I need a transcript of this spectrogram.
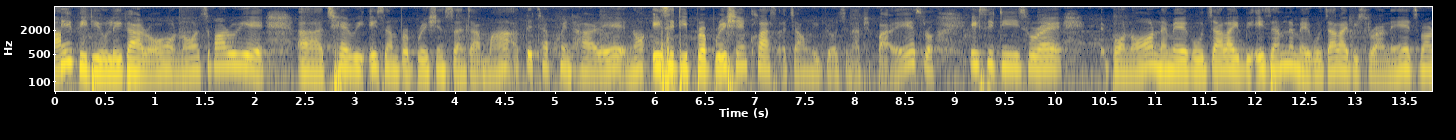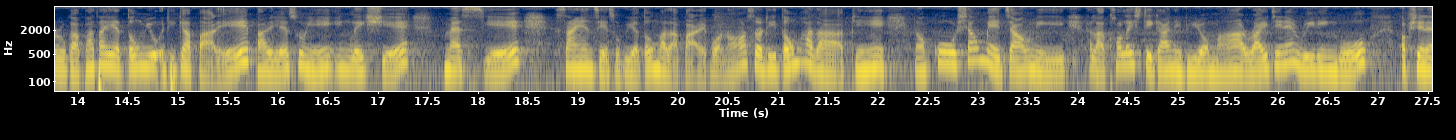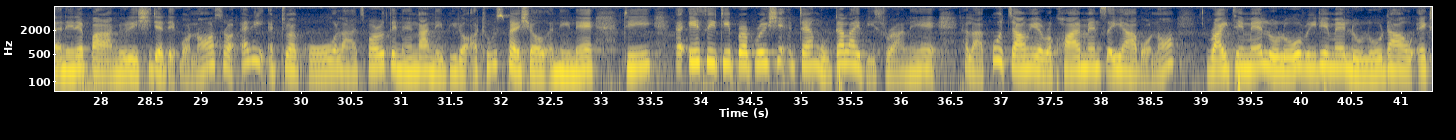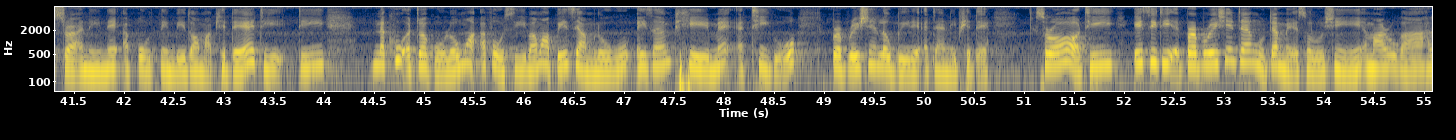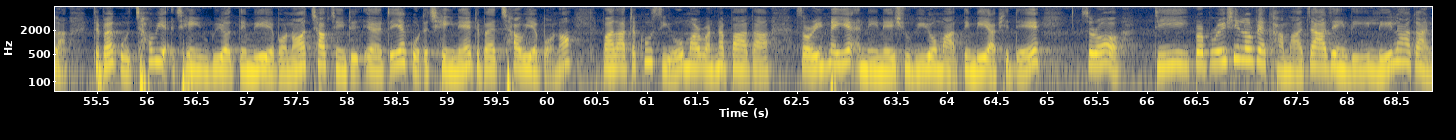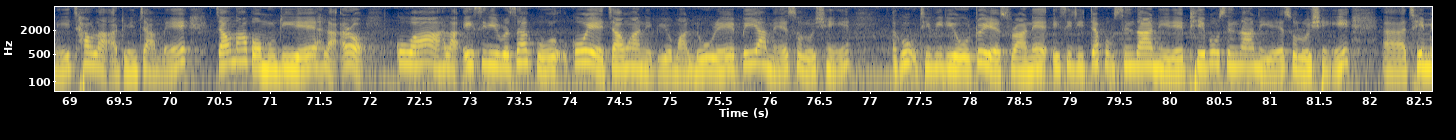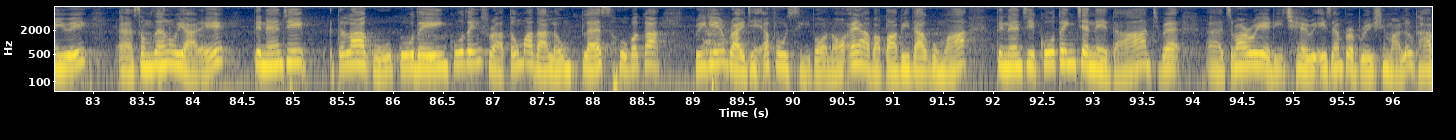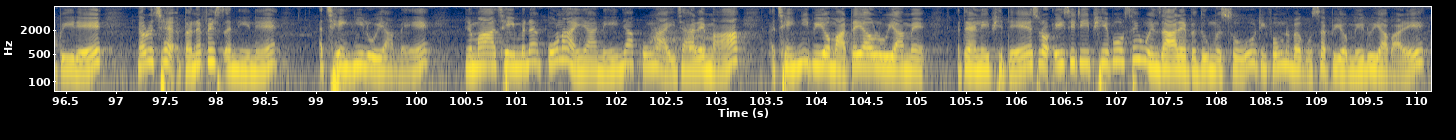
ဒီဗီဒီယိုလေးကတော့เนาะကျမတို့ရဲ့အာ Cherry Exam Preparation Center မှာအသစ်ထပ်ဖွင့်ထားတဲ့เนาะ ACT Preparation Class အကြောင်းလေးပြောချင်တာဖြစ်ပါတယ်ဆိုတော့ ACT ဆိုရဲပေါ့နော်နာမည်ကိုကြားလိုက်ပြီး exam နာမည်ကိုကြားလိုက်ပြီးဆိုတာ ਨੇ ကျမတို့ကဘာသာရပ်၃မျိုးအဓိကပါတယ်။ဘာတွေလဲဆိုရင် English ရယ် Maths ရယ် Science ရယ်ဆိုပြီးတော့၃ဘာသာပါတယ်ပေါ့နော်။ဆိုတော့ဒီ၃ဘာသာအပြင်နော်ကိုရှောက်မဲ့အကြောင်းနေဟလာ college တွေကနေပြီးတော့မှ writing နဲ့ reading ကို optional အနေနဲ့ပါတာမျိုးတွေရှိတတ်တယ်ပေါ့နော်။ဆိုတော့အဲ့ဒီအ တွက်ကိုဟလာကျမတို့သင်တန်းကနေပြီးတော့အထူး special အနေနဲ့ဒီ ACT preparation အတန်းကိုတက်လိုက်ပြီဆိုတာ ਨੇ ဟလာကိုအကြောင်းရဲ့ requirements အရာပေါ့နော်။ writing ပဲလို့လို့ reading ပဲလို့လို့ဒါကို extra အနေနဲ့အပိုသင်ပေးသွားမှာဖြစ်တယ်ဒီဒီနှစ်ခုအတွက်ကိုလုံးဝ FOC ဘာမှပေးစရာမလိုဘူး exam ဖြေမဲ့အထီကို preparation လုပ်ပေးတဲ့အတန်းလေးဖြစ်တယ် ဆိုတော့ဒီ ACT preparation တန်းကိုတက်မယ်ဆိုလို့ရှိရင်အမားတို့ကဟလာတပတ်ကို6ရက်အချိန်ယူပြီးတော့သင်ပေးရပေါ့နော်6ချိန်တစ်အဲတစ်ရက်ကိုတစ်ချိန်နဲ့တပတ်6ရက်ပေါ့နော်ဘာသာတစ်ခုစီကိုအမားတို့ကနှစ်ဘာသာ sorry 2ရက်အနေနဲ့ယူပြီးတော့မှသင်ပေးရဖြစ်တယ်ဆိုတော့ဒီ preparation လုပ်တဲ့ခါမှာကြာချိန်ဒီ၄လကနေ6လအတွင်းကြာမယ်။ကျောင်းသားပေါ်မူတည်ရဲဟလာအဲ့တော့ကိုကဟလာ ACD result ကိုကိုယ့်ရဲ့ကျောင်းကနေပြီးတော့မှလိုတယ်ပေးရမယ်ဆိုလို့ရှိရင် အခုဒီဗီဒီယိုတွေ့ရဆိုတာနဲ့ ACD တက်ဖို့စဉ်းစားနေတယ်ဖြေဖို့စဉ်းစားနေတယ်ဆိုလို့ရှိရင်အာချိန်မရွေးအဲစုံစမ်းလို့ရတယ်။တင်တန်းကြီးတစ်လကို6သိန်း6သိန်းဆိုတာသုံးဘာသာလုံး plus ဟိုဘက်က reading writing FOC ပေါ့နော်အဲ့ဒါပါပါပြီးသားကိုမှတင်တန်းကြီး6သိန်းကျက်နေတာဒီဘက်အဲကျမတို့ရဲ့ဒီ cherry exam preparation မှာလုပ်ထားပေးတယ်နောက်တစ်ချက် benefits အနေနဲ့အချိန်ညှိလို့ရမယ်မြန်မာအချိန်မနက်9:00နာရီကနေည9:00နာရီကြားထဲမှာအချိန်ညှိပြီးတော့မှတက်ရောက်လို့ရမယ် အတန်းလေးဖြစ်တယ်ဆိုတော့ ACT ဖြေဖို့စိတ်ဝင်စားတဲ့ဘယ်သူမဆိုဒီဖုန်းနံပါတ်ကိုဆက်ပြီးတော့မေးလို့ရပါတယ်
